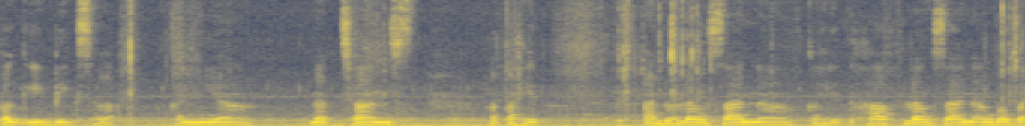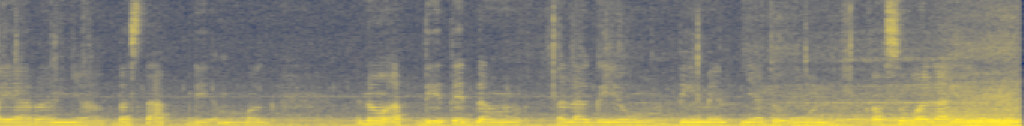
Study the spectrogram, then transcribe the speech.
pag-ibig sa kanya na chance na kahit ano lang sana kahit half lang sana ang babayaran niya basta update mag ano updated lang talaga yung payment niya doon. Kaso wala eh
